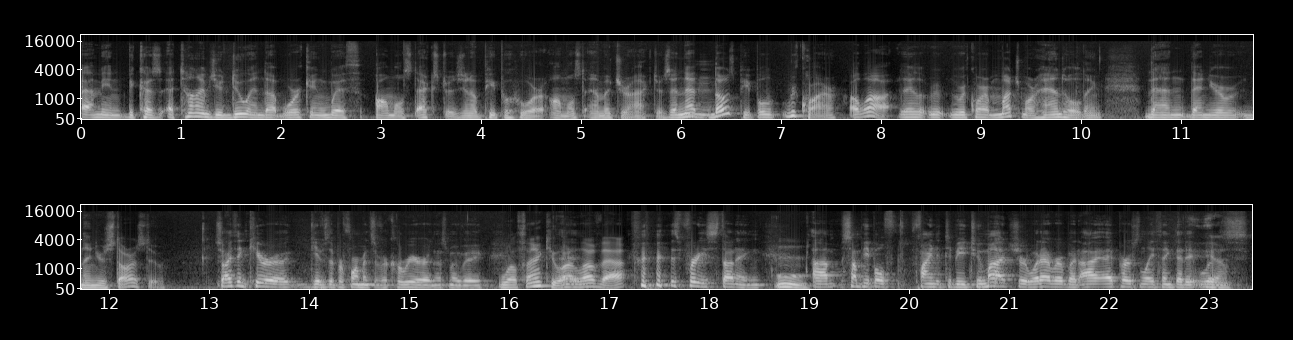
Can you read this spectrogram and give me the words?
I mean because at times you do end up working with almost extras, you know, people who are almost amateur actors, and that mm-hmm. those people require a lot. They re- require much more handholding than than your than your stars do. So I think Keira gives the performance of a career in this movie. Well, thank you. I love that. it's pretty stunning. Mm. Um, some people find it to be too much or whatever, but I, I personally think that it was. Yeah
